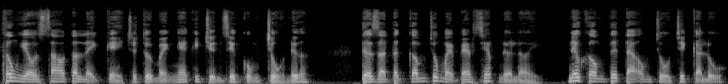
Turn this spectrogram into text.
Không hiểu sao tao lại kể cho tụi mày nghe cái chuyện riêng cùng chủ nữa. Từ giờ tao cấm chúng mày bép xếp nửa lời. Nếu không, tới ta ông chủ chích cả lũ.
